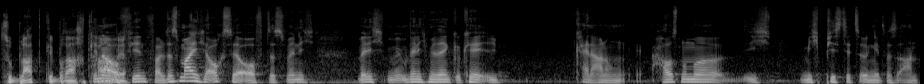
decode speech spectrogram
zu Blatt gebracht Genau, habe. auf jeden Fall. Das mache ich auch sehr oft, dass wenn ich, wenn ich, wenn ich mir denke, okay, keine Ahnung, Hausnummer, ich, mich pisst jetzt irgendetwas an.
